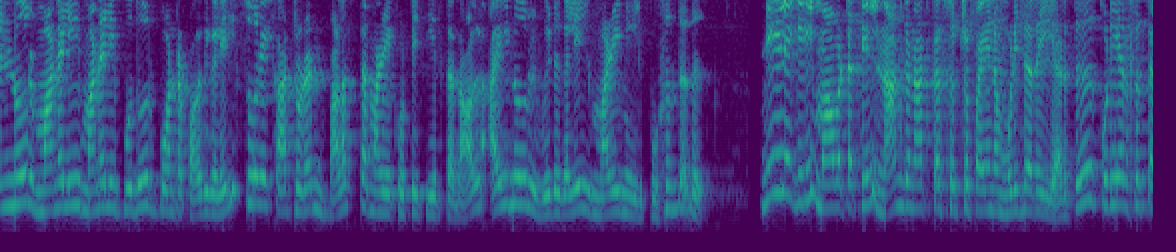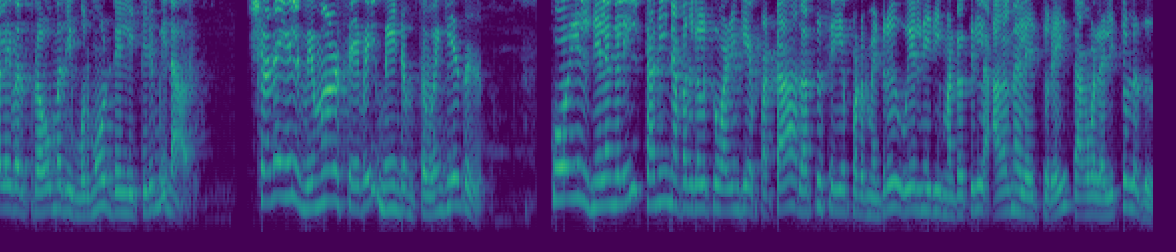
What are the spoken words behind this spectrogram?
எண்ணூர் மணலி மணலிபுதூர் போன்ற பகுதிகளில் சூறைக்காற்றுடன் பலத்த மழை கொட்டி தீர்த்ததால் ஐநூறு வீடுகளில் மழைநீர் புகுந்தது. நீலகிரி மாவட்டத்தில் நான்கு நாட்கள் சுற்றுப்பயணம் முடிந்ததை அடுத்து குடியரசுத் தலைவர் திரௌபதி முர்மு டெல்லி திரும்பினார். சென்னையில் விமான சேவை மீண்டும் துவங்கியது. கோயில் நிலங்களில் தனி நபர்களுக்கு வழங்கிய பட்டா ரத்து செய்யப்படும் என்று உயர்நீதிமன்றத்தில் அறநிலையத்துறை தகவல் அளித்துள்ளது.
